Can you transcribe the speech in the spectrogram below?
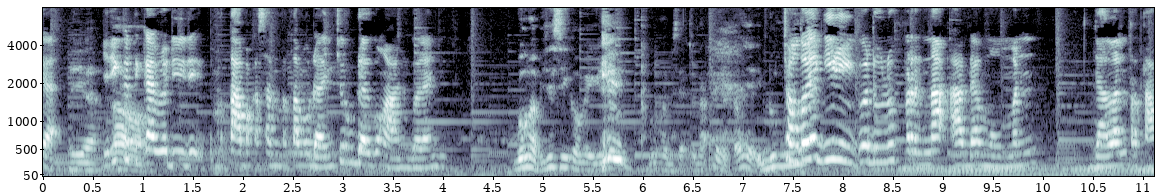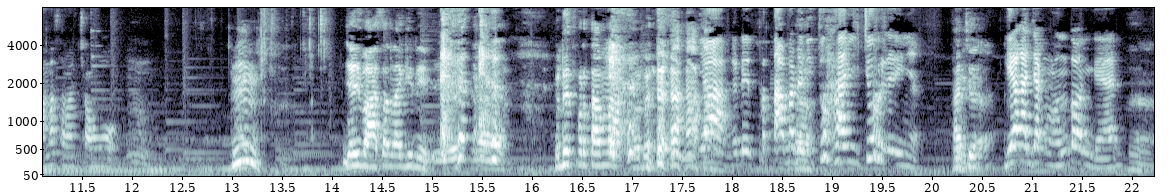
nggak? Iya. Jadi Oh. ketika udah di, di- pertama kesan pertama udah hancur udah gue nggak gue lanjut gua nggak bisa sih kalau kayak gitu. Gua nggak bisa. Kenapa ya? Tau ya ibu contohnya gini gue dulu pernah ada momen jalan pertama sama cowok. Hmm. hmm. jadi bahasan lagi nih. Nah, ngedate pertama. Ya ngedate pertama dan itu hancur jadinya. Hancur. Dia ngajak nonton kan? Nah,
